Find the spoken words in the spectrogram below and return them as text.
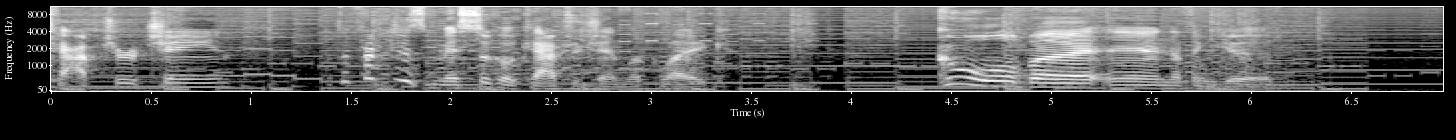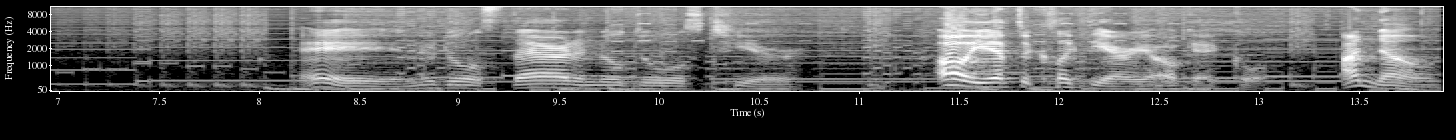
Capture Chain? What the frick does Mystical Capture Chain look like? Cool, but eh, nothing good. Hey, a new duelist there and a new duelist here. Oh, you have to click the area. Okay, cool. Unknown.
